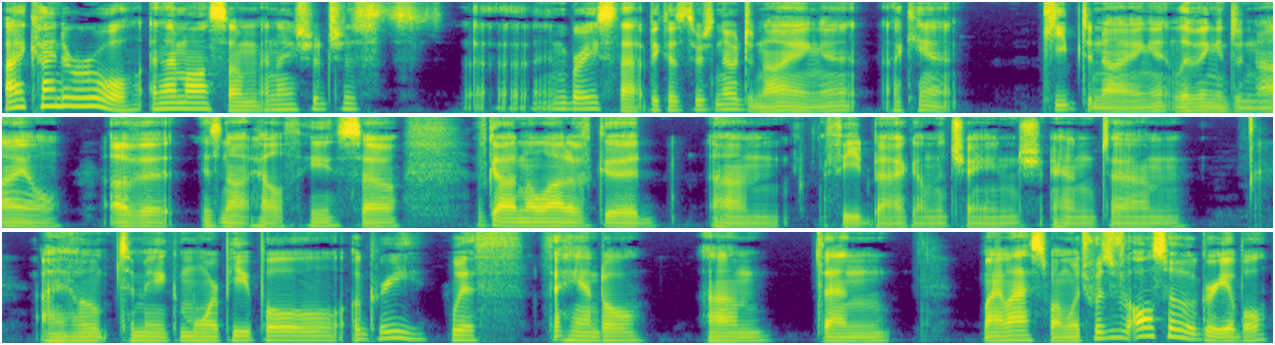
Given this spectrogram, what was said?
I kind of rule and I'm awesome and I should just uh, embrace that because there's no denying it. I can't keep denying it. Living in denial of it is not healthy. So I've gotten a lot of good um, feedback on the change and um, I hope to make more people agree with the handle um, than my last one, which was also agreeable.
